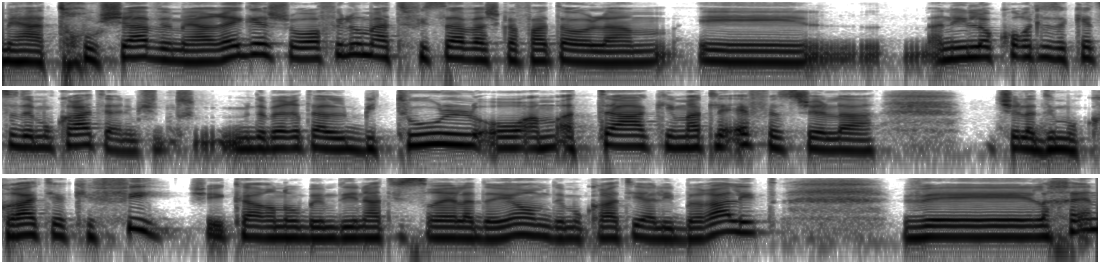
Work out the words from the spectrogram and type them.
מהתחושה ומהרגש, או אפילו מהתפיסה והשקפת העולם. אה, אני לא קוראת לזה קץ הדמוקרטיה, אני פשוט מדברת על ביטול או המעטה כמעט לאפס של, ה, של הדמוקרטיה כפי שהכרנו במדינת ישראל עד היום, דמוקרטיה ליברלית. ולכן,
